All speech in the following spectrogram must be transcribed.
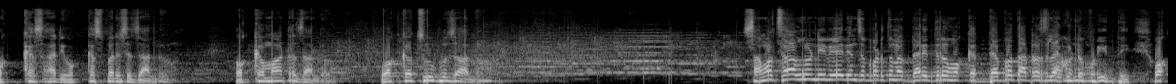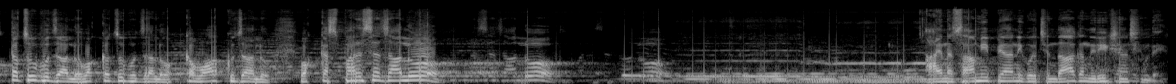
ఒక్కసారి ఒక్క స్పర్శ చాలు ఒక్క మాట చాలు ఒక్క చూపు చాలు. సంవత్సరాల నుండి వేధించబడుతున్న దరిద్రం ఒక్క దెబ్బతో అడ్రస్ లేకుండా పోయింది. ఒక్క చూపు చాలు ఒక్క చూపు చాలు ఒక్క వాక్కు చాలు ఒక్క స్పర్శ చాలు స్పర్శ చాలు. ఆయన సామీప్యానికి వచ్చిన దాకా నిరీక్షించింది.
